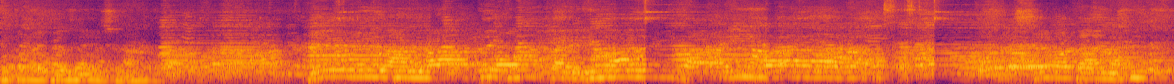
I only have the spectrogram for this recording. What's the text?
bo to najważniejsze. nie? Trzeba tańczyć.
